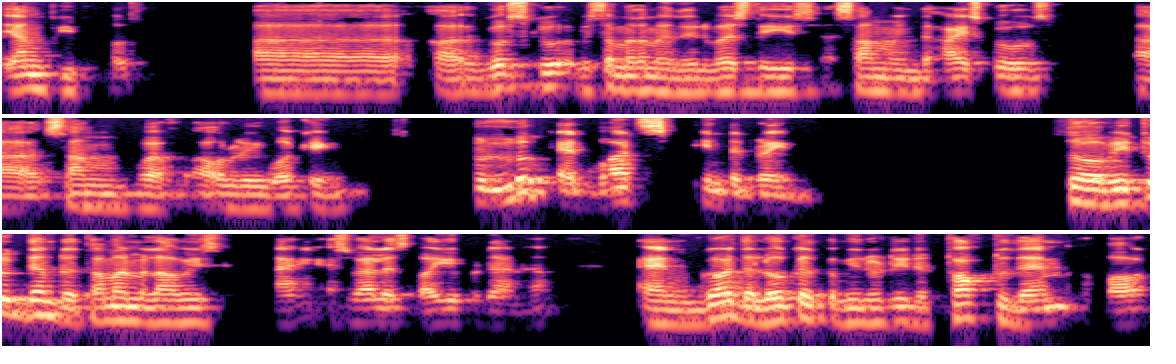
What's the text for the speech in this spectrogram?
young people uh, go school, some of them in the universities, some in the high schools, uh, some who are already working, to look at what's in the drain. So we took them to Taman Melawis as well as Bayu and got the local community to talk to them about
